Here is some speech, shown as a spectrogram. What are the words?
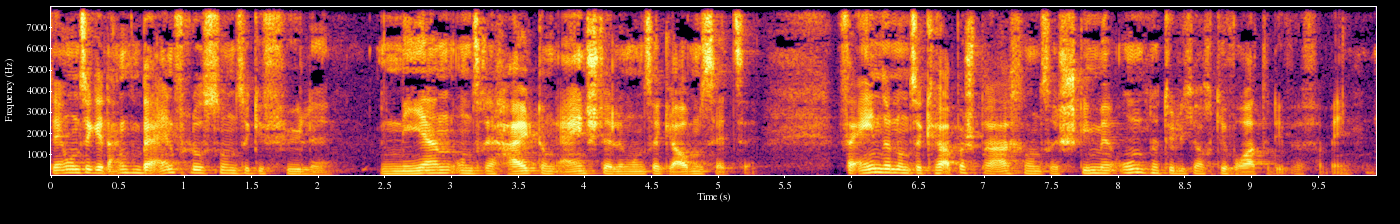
Denn unsere Gedanken beeinflussen unsere Gefühle, nähern unsere Haltung, Einstellung, unsere Glaubenssätze, verändern unsere Körpersprache, unsere Stimme und natürlich auch die Worte, die wir verwenden.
